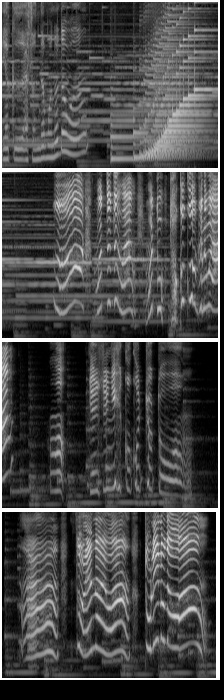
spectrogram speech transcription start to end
よく遊んだものだわん。ああもっとだわん。もっと高く上がるわん。あ電線に引っかかっちゃったわん。うん取れないわん。取れるだわん。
